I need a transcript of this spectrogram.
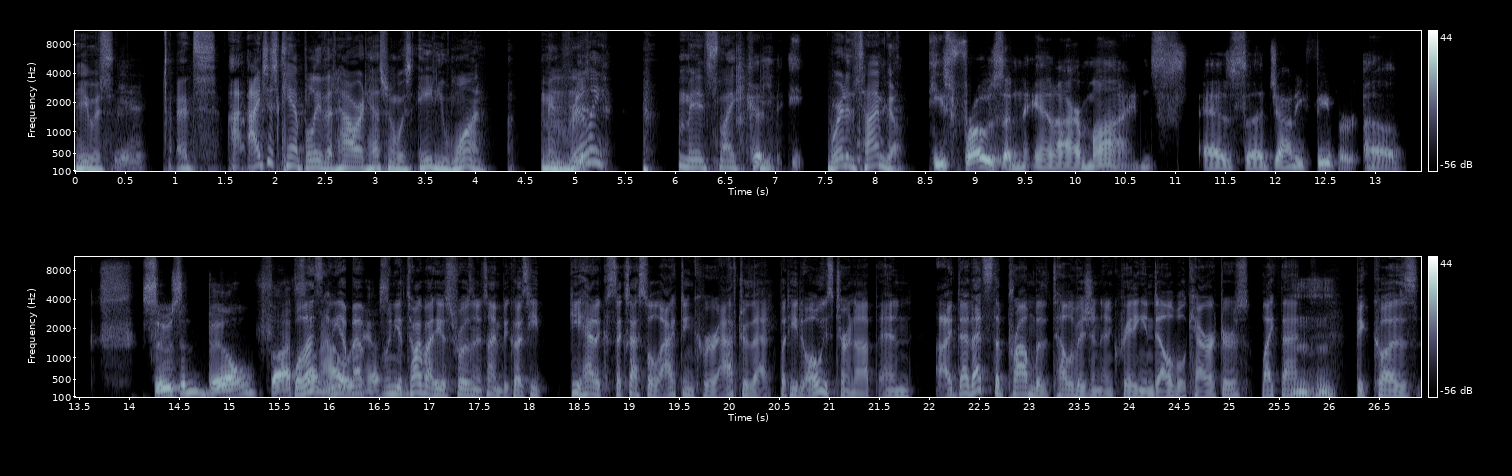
He was. Yeah. It's. I, I just can't believe that Howard Hesseman was 81. I mean, Mm-hmm. really? I mean, it's like, where did the time go? He's frozen in our minds as uh, Johnny Fever. Uh, Susan, Bill, thoughts Well, that's on yeah, Howard when you talk about he was frozen in time because he he had a successful acting career after that, but he'd always turn up, and I, that, that's the problem with television and creating indelible characters like that, Mm-hmm. because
